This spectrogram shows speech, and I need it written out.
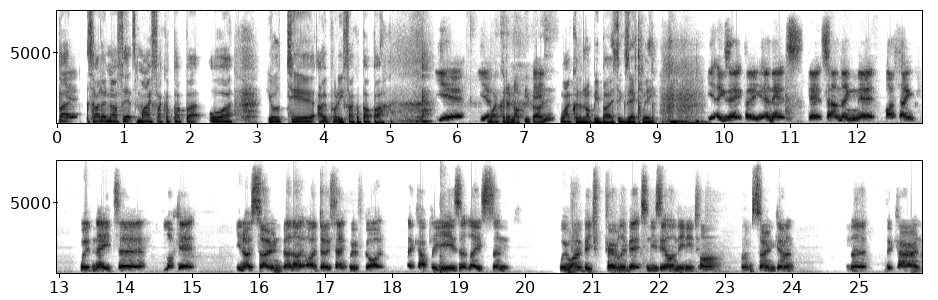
But Yeah. so I don't know if that's my whakapapa or your Te Aupōuri whakapapa. yeah, yeah. Why could it not be both? And Why could it not be both? Exactly. Yeah, exactly, and that's that's something that I think we'd need to look at, you know, soon. But I, I do think we've got a couple of years at least, and we won't be travelling back to New Zealand anytime soon, given the the current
